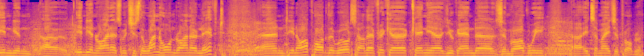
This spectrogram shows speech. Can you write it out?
Indian uh, Indian rhinos, which is the one-horned rhino left. And in our part of the world, South Africa, Kenya, Uganda, Zimbabwe, uh, it's a major problem.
